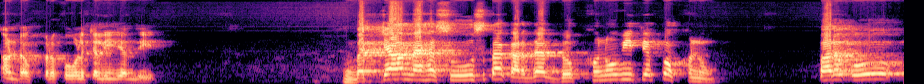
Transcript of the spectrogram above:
ਤਾਂ ਡਾਕਟਰ ਕੋਲ ਚਲੀ ਜਾਂਦੀ ਹੈ। ਬੱਚਾ ਮਹਿਸੂਸ ਤਾਂ ਕਰਦਾ ਦੁੱਖ ਨੂੰ ਵੀ ਤੇ ਭੁੱਖ ਨੂੰ। ਪਰ ਉਹ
